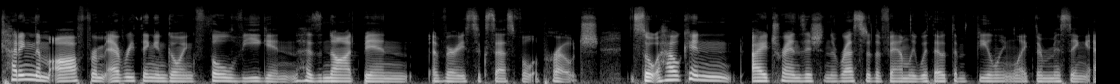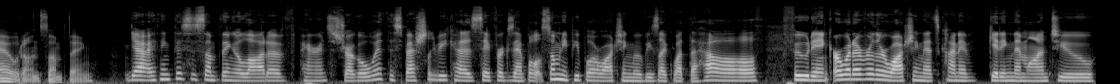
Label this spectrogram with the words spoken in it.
cutting them off from everything and going full vegan has not been a very successful approach. So, how can I transition the rest of the family without them feeling like they're missing out on something? Yeah, I think this is something a lot of parents struggle with, especially because, say, for example, so many people are watching movies like What the Health, Food Inc., or whatever they're watching that's kind of getting them onto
